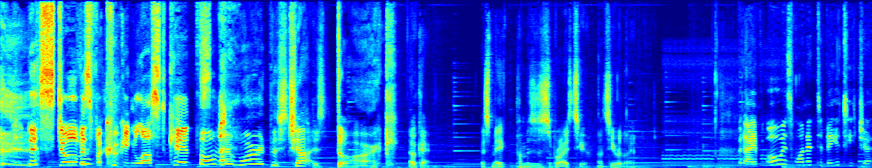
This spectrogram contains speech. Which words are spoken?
the stove is for cooking lost kids. oh my word, this chat is dark. Okay, let's make as a surprise to you. That's your line. But I've always wanted to be a teacher.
